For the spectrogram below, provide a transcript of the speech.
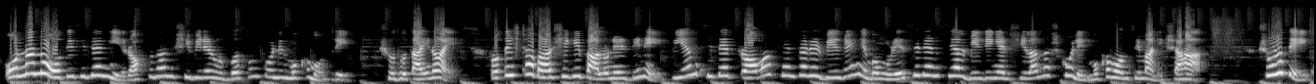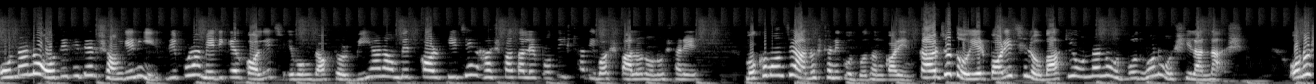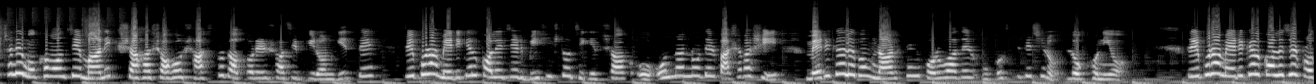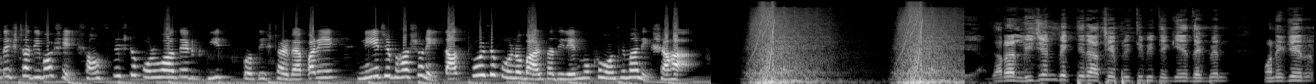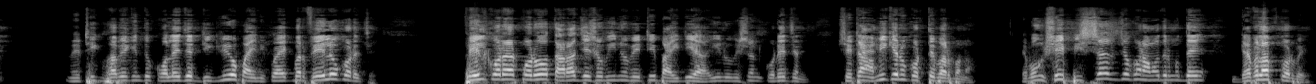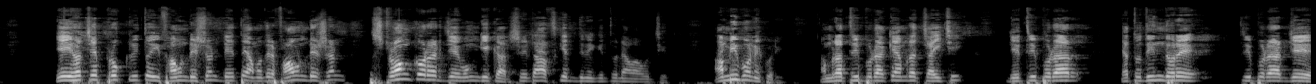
অন্যান্য অতিথিদের নিয়ে রক্তদান শিবিরের উদ্বোধন করলেন মুখ্যমন্ত্রী। শুধু তাই নয় প্রতিষ্ঠা বার্ষিকী পালনের দিনে পিএমসিতে ট্রমা সেন্টারের বিল্ডিং এবং রেসিডেন্সিয়াল বিল্ডিং এর শিলান্যাস করলেন মুখ্যমন্ত্রী মানিক সাহা। শুরুতেই অন্যান্য অতিথিদের সঙ্গে নিয়ে ত্রিপুরা মেডিকেল কলেজ এবং doctor B R Ambedkar teaching হাসপাতালের প্রতিষ্ঠা দিবস পালন অনুষ্ঠানের মুখ্যমন্ত্রী আনুষ্ঠানিক উদ্বোধন করেন। কার্যত এরপরে ছিল বাকি অন্যান্য উদ্বোধন ও শিলান্যাস। অনুষ্ঠানে মুখ্যমন্ত্রী মানিক সাহা সহ স্বাস্থ্য দপ্তরের সচিব কিরণ গিত্তে, ত্রিপুরা মেডিকেল কলেজের বিশিষ্ট চিকিৎসক ও অন্যান্যদের পাশাপাশি মেডিকেল এবং নার্সিং পড়ুয়াদের উপস্থিতি ছিল লক্ষণীয়। ত্রিপুরা মেডিকেল কলেজের প্রতিষ্ঠা দিবসে সংশ্লিষ্ট পড়ুয়াদের ভিত প্রতিষ্ঠার ব্যাপারে নিজ ভাষণে তাৎপর্যপূর্ণ বার্তা দিলেন মুখ্যমন্ত্রী মানিক সাহা। যারা লিজেন্ড ব্যক্তিরা আছে, পৃথিবীতে গিয়ে দেখবেন অনেকের মানে ঠিকভাবে কিন্তু কলেজের ডিগ্রিও পায়নি, কয়েকবার ফেলও করেছে। ফেল করার পরও তারা যেসব ইনোভেটিভ আইডিয়া ইনোভেশন করেছেন, সেটা আমি কেন করতে পারব না? এবং সেই বিশ্বাস যখন আমাদের মধ্যে ডেভেলপ করবে, এই হচ্ছে প্রকৃত এই ফাউন্ডেশন ডেতে আমাদের ফাউন্ডেশন স্ট্রং করার যে অঙ্গীকার, সেটা আজকের দিনে কিন্তু নেওয়া উচিত। আমি মনে করি, আমরা ত্রিপুরাকে আমরা চাইছি যে ত্রিপুরার এতদিন ধরে ত্রিপুরার যে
